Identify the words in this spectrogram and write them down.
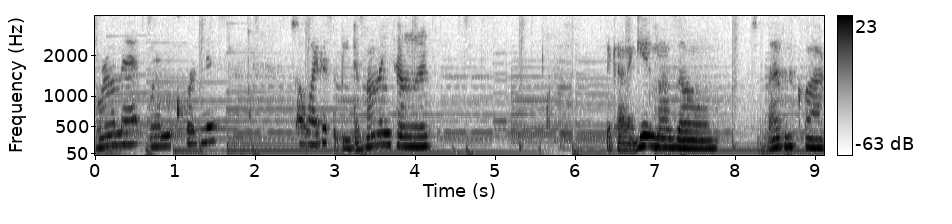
where I'm at, where I'm recording this. So I'm like, this would be divine time to kind of get in my zone. It's 11 o'clock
